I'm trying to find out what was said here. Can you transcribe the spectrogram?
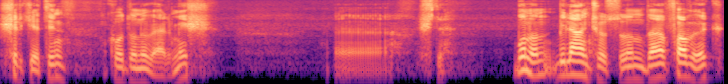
şirketin kodunu vermiş. Ee, işte bunun bilançosunda FAVÖK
